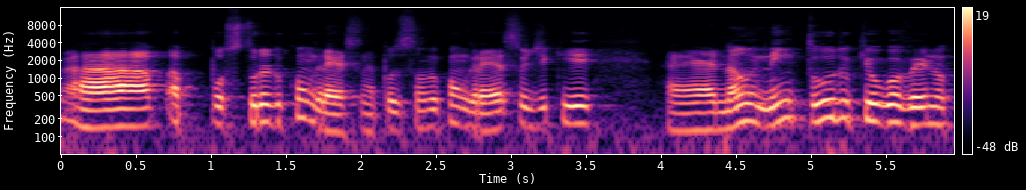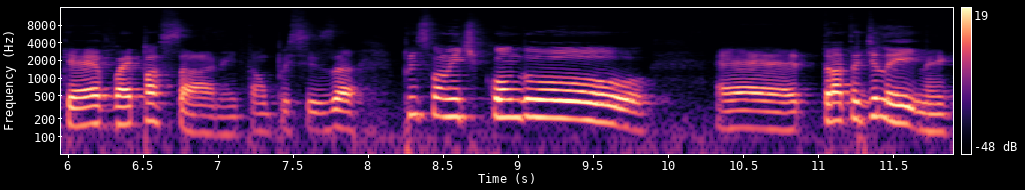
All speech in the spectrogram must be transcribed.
a, a postura do Congresso, né? a posição do Congresso de que é, não, nem tudo que o governo quer vai passar. Né? Então precisa, principalmente quando é, trata de lei, né?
